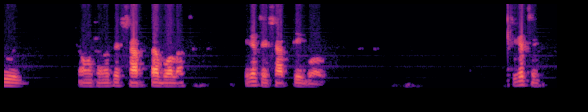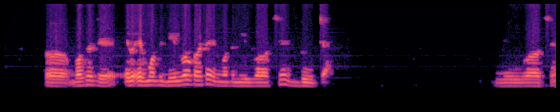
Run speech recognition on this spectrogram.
দুই। সমস্যা হচ্ছে সাতটা বল আছে। ঠিক আছে? সাতটি বল। ঠিক আছে? তো বলছে যে এর মধ্যে নীল বল কয়টা? এর মধ্যে নীল বল হচ্ছে দুইটা। নীল বল আছে।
